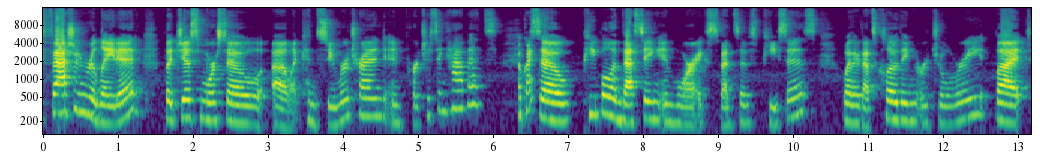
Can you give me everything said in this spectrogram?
fashion related, but just more so uh, like consumer trend and purchasing habits. Okay. So people investing in more expensive pieces, whether that's clothing or jewelry, but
